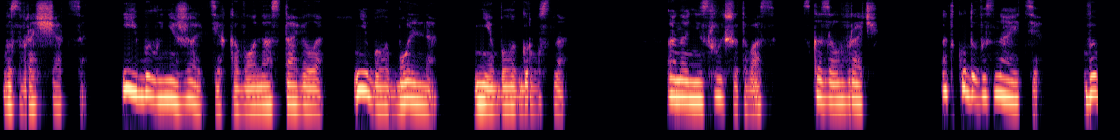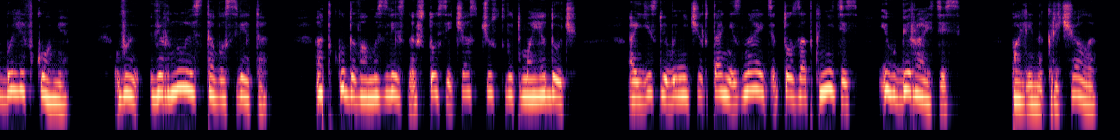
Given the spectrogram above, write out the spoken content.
возвращаться. Ей было не жаль тех, кого она оставила, не было больно, не было грустно. «Она не слышит вас», — сказал врач. «Откуда вы знаете? Вы были в коме. Вы вернулись с того света. Откуда вам известно, что сейчас чувствует моя дочь? А если вы ни черта не знаете, то заткнитесь и убирайтесь!» Полина кричала,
